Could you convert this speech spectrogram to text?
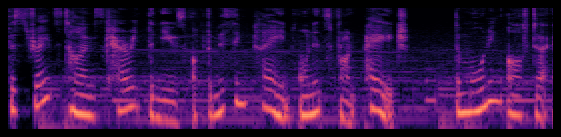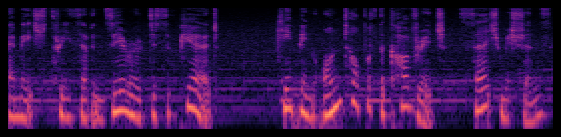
The Straits Times carried the news of the missing plane on its front page the morning after MH370 disappeared, keeping on top of the coverage search missions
